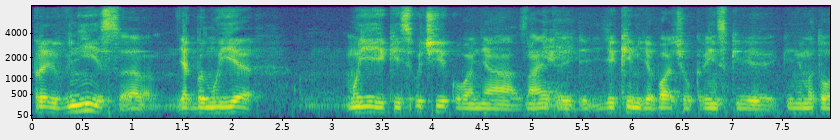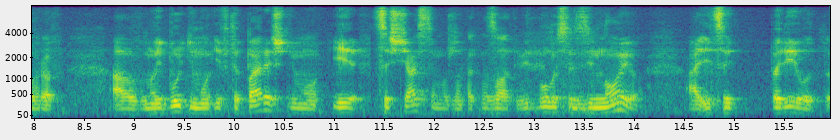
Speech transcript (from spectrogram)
привніс е, якби моє, мої якісь очікування, знаєте, яким я бачу український кінематограф. А в майбутньому і в теперішньому, і це щастя, можна так назвати, відбулося зі мною. А і цей період е,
